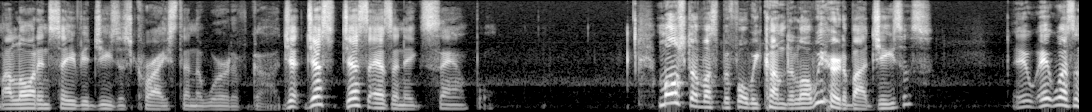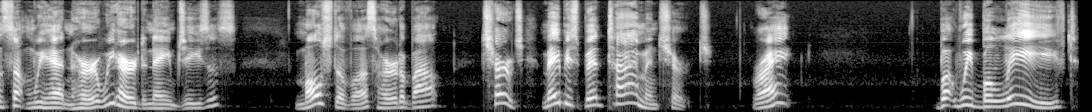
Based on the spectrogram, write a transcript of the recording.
my Lord and Savior Jesus Christ and the Word of God. Just, just, just as an example. Most of us, before we come to the Lord, we heard about Jesus. It, it wasn't something we hadn't heard. We heard the name Jesus. Most of us heard about church, maybe spent time in church, right? But we believed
